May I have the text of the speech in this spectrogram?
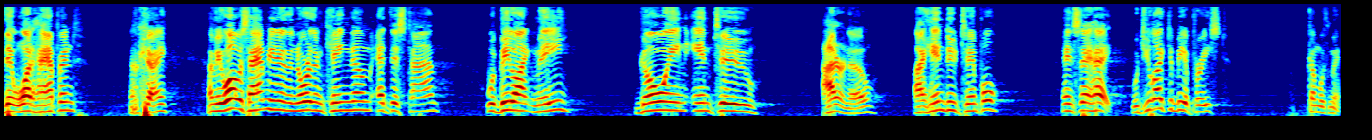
that what happened, okay? I mean, what was happening in the northern kingdom at this time would be like me going into, I don't know, a Hindu temple and say, hey, would you like to be a priest? Come with me.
